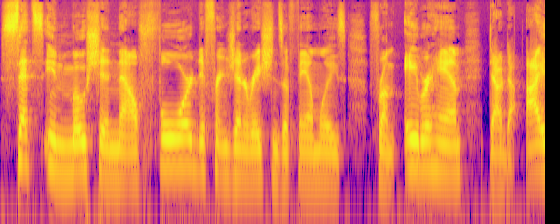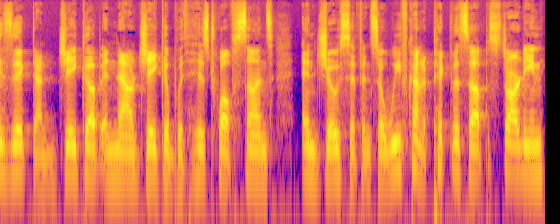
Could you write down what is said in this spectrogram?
sets in motion now four different generations of families from Abraham down to Isaac down to Jacob and now Jacob with his 12 sons and Joseph and so we've kind of picked this up starting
